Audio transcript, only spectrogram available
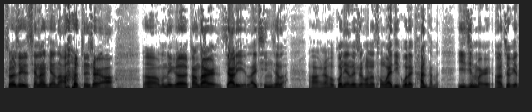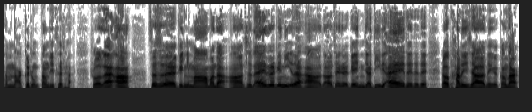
说这个前两天呢啊，真事儿啊，啊，我们那个钢蛋儿家里来亲戚了啊，然后过年的时候呢，从外地过来看他们，一进门啊，就给他们拿各种当地特产，说来啊，这是给你妈妈的啊，这哎这给你的啊，然后这是给你家弟弟，哎对对对，然后看了一下那个钢蛋儿，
